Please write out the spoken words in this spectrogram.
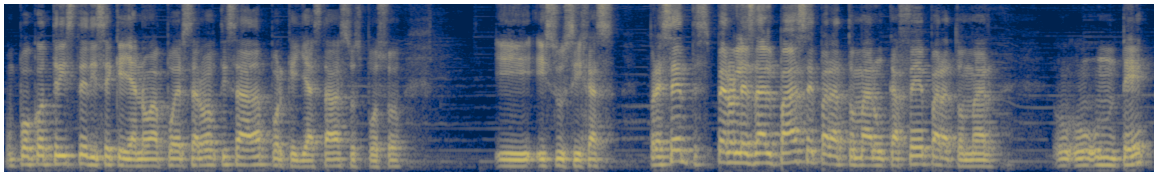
un poco triste dice que ya no va a poder ser bautizada porque ya estaba su esposo y, y sus hijas presentes. Pero les da el pase para tomar un café, para tomar un, un- té.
